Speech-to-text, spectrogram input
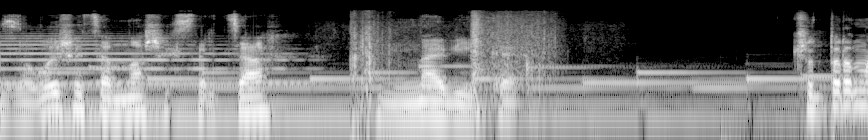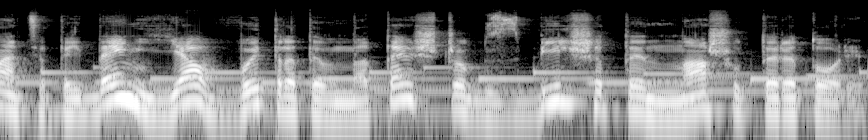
залишиться в наших серцях навіки. 14-й день я витратив на те, щоб збільшити нашу територію,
